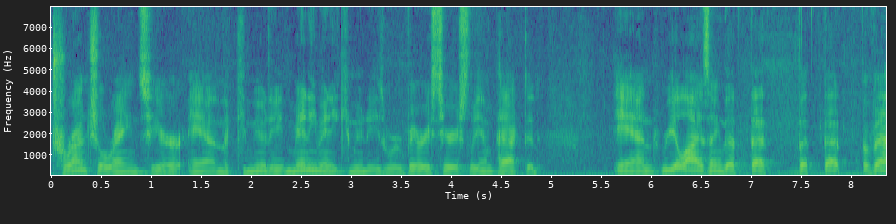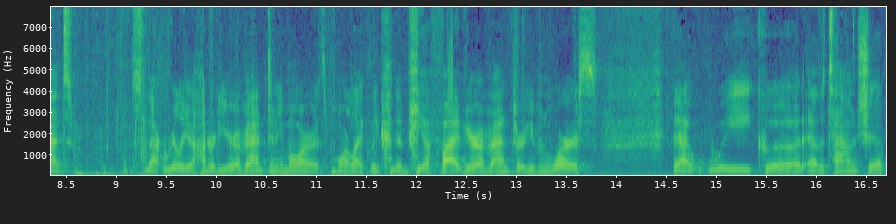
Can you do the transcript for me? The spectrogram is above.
torrential rains here, and the community, many, many communities were very seriously impacted. And realizing that that, that, that event, it's not really a 100-year event anymore, it's more likely going to be a five-year event or even worse, that we could, as a township,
